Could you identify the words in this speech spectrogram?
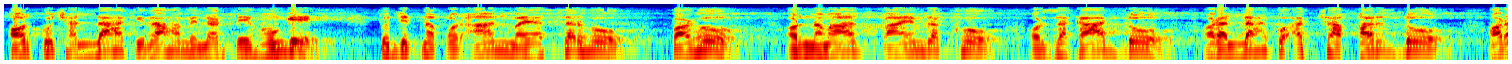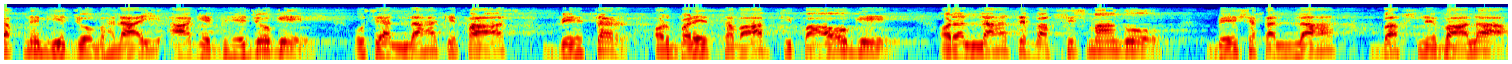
اور کچھ اللہ کی راہ میں لڑتے ہوں گے۔ تو جتنا قرآن میسر ہو، پڑھو۔ اور نماز قائم رکھو اور زکات دو۔ اور اللہ کو اچھا قرض دو اور اپنے لیے جو بھلائی آگے بھیجو گے، اسے اللہ کے پاس بہتر اور بڑے ثواب کی پاؤ گے۔ اور اللہ سے بخشش مانگو، بے شک اللہ بخشنے والا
